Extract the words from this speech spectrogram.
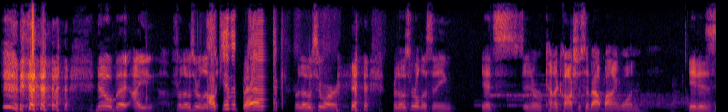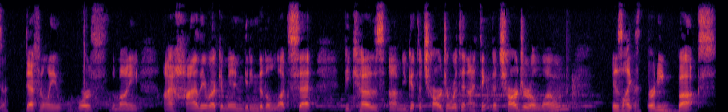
no, but I, for those who are listening, I'll give it back. for those who are, for those who are listening, it's you know kind of cautious about buying one. It is Yeah. definitely worth the money. I highly recommend getting the deluxe set because um, you get the charger with it. And I think the charger alone is like Yeah. thirty bucks,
